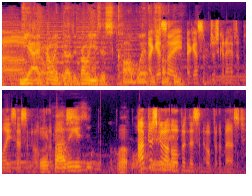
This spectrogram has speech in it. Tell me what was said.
Um, yeah, it probably does. It probably uses cobweb I guess I, something. I guess I'm just gonna have to place this and hope for the It best. probably uses. What? what? I'm just gonna Okay. open this and hope for the best.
